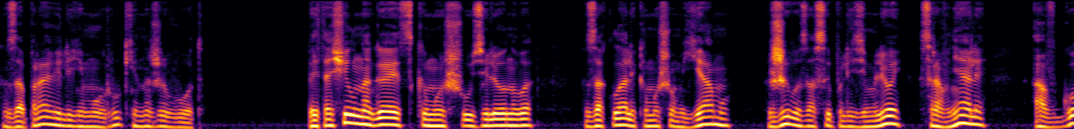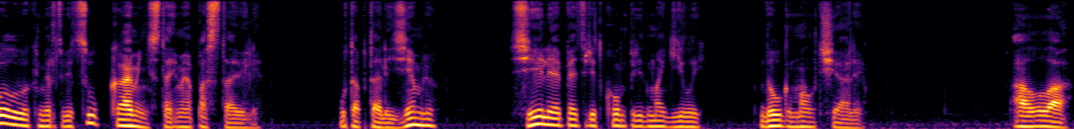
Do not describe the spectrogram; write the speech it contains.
заправили ему руки на живот. Притащил нагаец камышу зеленого, заклали камышом яму, живо засыпали землей, сравняли, а в голову к мертвецу камень стаймя поставили. Утоптали землю, сели опять редком перед могилой, долго молчали. «Аллах!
